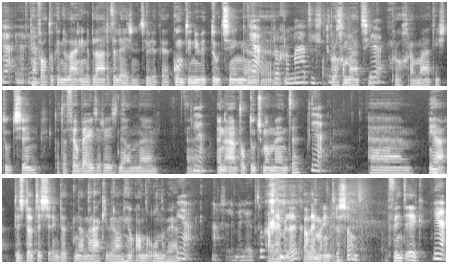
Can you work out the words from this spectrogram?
ja, ja. En valt ook in de, in de bladen te lezen natuurlijk. Hè. Continue toetsing. ja, programmatisch toetsen. programmatie, Ja, programmatisch toetsen. Dat dat veel beter is dan eh, Ja. een aantal toetsmomenten. ja, Ehm, ja, dus dat is, dat, dan raak je weer aan een heel ander onderwerp. ja. Nou, dat is alleen maar leuk, toch? Alleen maar leuk, alleen maar interessant. Vind ik. Ja.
